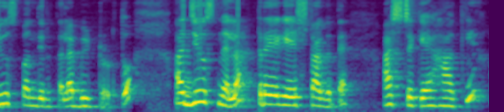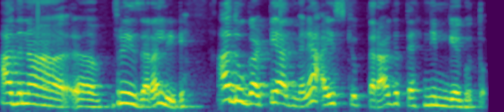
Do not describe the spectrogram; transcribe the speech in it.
ಜ್ಯೂಸ್ ಬಂದಿರುತ್ತಲ್ಲ ಬೀಟ್ರೋಟ್ದು ಆ ಜ್ಯೂಸ್ನೆಲ್ಲ ಟ್ರೇಗೆ ಎಷ್ಟಾಗುತ್ತೆ ಅಷ್ಟಕ್ಕೆ ಹಾಕಿ ಅದನ್ನು ಫ್ರೀಝರಲ್ಲಿ ಇಡಿ. ಅದು ಗಟ್ಟಿ ಆದಮೇಲೆ ಐಸ್ ಕ್ಯೂಬ್ ಥರ ಆಗುತ್ತೆ, ನಿಮಗೆ ಗೊತ್ತು.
